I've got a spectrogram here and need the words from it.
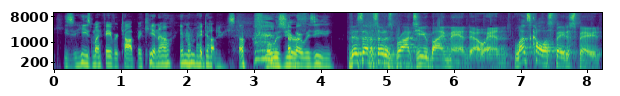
he's he's my favorite topic, you know, him and my daughter. So What was that your part was easy. This episode is brought to you by Mando, and let's call a spade a spade.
